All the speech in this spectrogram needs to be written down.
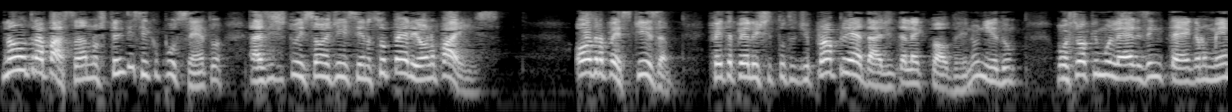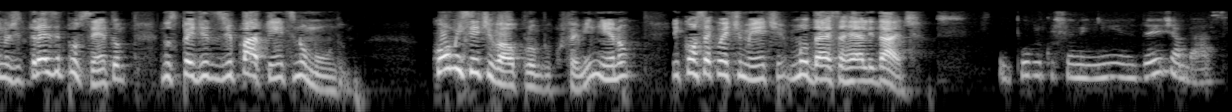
não ultrapassando os 35% nas instituições de ensino superior no país. Outra pesquisa, feita pelo Instituto de Propriedade Intelectual do Reino Unido, mostrou que mulheres integram menos de 13% dos pedidos de patentes no mundo. Como incentivar o público feminino e, consequentemente, mudar essa realidade? o público feminino desde a base,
